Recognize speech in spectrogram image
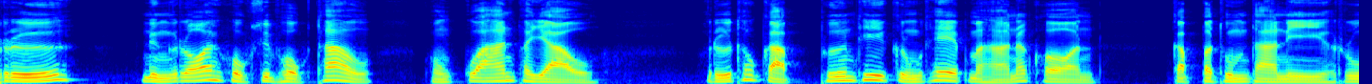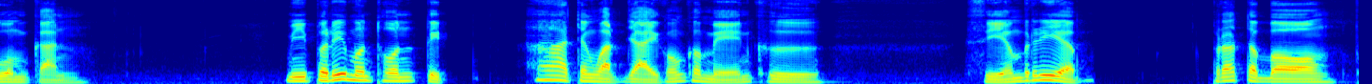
หรือ 166 เท่าของกวานพะเยา หรือเท่ากับพื้นที่กรุงเทพมหานครกับปทุมธานีรวมกัน มีปริมณฑลติด 5 จังหวัดใหญ่ของเขมรคือ เสียมเรียบ พระตะบอง โพ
